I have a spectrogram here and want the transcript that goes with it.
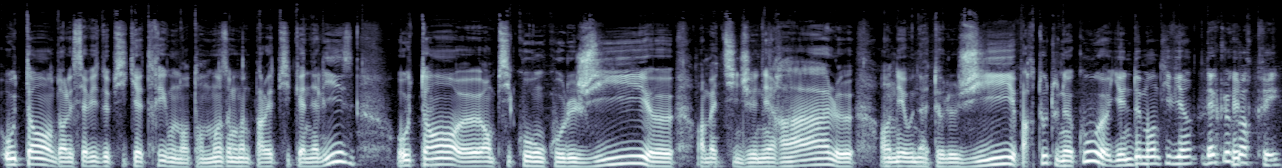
autant dans les services de psychiatrie, on entend de moins en moins de parler de psychanalyse, autant euh, en psycho-oncologie, euh, en médecine générale, euh, en néonatologie, partout, tout d'un coup, il y a une demande qui vient. Dès que le corps crie.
